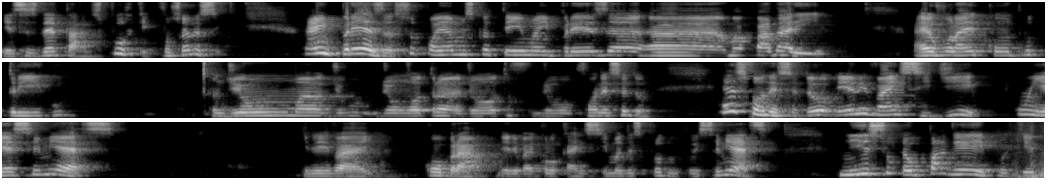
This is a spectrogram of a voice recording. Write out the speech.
esses detalhes. Por quê? Funciona assim. A empresa, suponhamos que eu tenho uma empresa, uh, uma padaria. Aí eu vou lá e compro trigo de uma de um, de um outro de um outro de um fornecedor. Esse fornecedor ele vai incidir um ISMS. Ele vai cobrar, ele vai colocar em cima desse produto o ICMS. Nisso eu paguei, porque ele,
